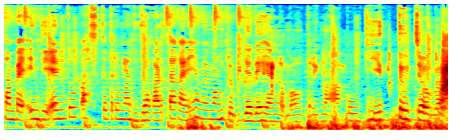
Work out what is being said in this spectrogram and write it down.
sampai in the end tuh pas keterima di Jakarta kayaknya memang Jogja deh yang nggak mau terima aku gitu coba.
